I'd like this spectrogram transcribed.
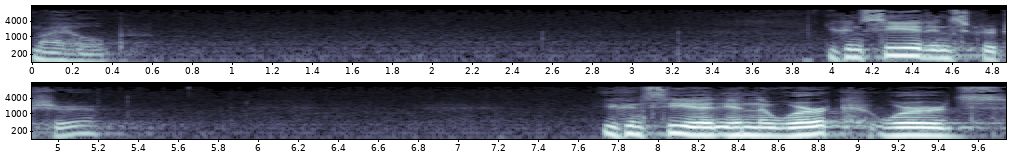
my hope. You can see it in Scripture. You can see it in the work, words,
